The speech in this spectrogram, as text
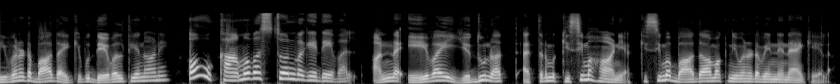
නිවනට බාධායි කියපු දේවල් තියනානේ. ඔව් කාමවස්තුන් වගේ දේවල්. අන්න ඒවයි යෙදුනත් ඇත්තටම කිසිම හානියක් කිසිම බාධාමක් නිවනට වෙන්නේ නැහැ කියලා.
